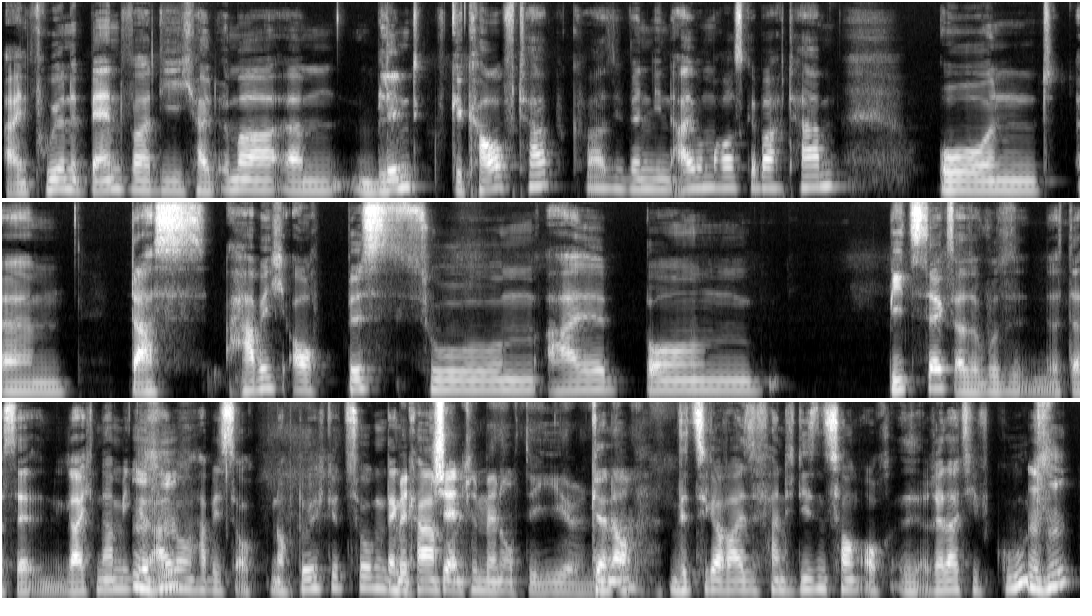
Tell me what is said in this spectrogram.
ein, früher eine Band war, die ich halt immer ähm, blind gekauft habe, quasi, wenn die ein Album rausgebracht haben. Und ähm, das habe ich auch bis zum Album Beatsteaks, also wo das, das gleichnamige Mhm. Album, habe ich es auch noch durchgezogen. Dann mit kam, Gentleman of the Year. Ne? genau, witzigerweise fand ich diesen Song auch äh, relativ gut. Mhm.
